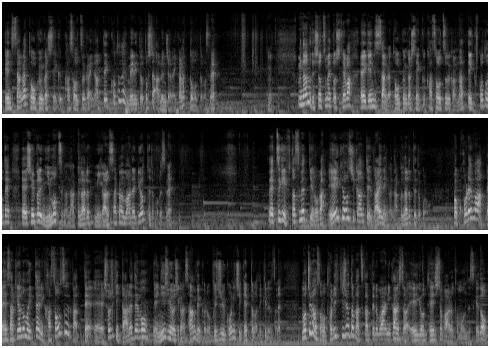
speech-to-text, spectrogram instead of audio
現実資産がトークン化していく仮想通貨になっていくことでメリットとしてあるんじゃないかなって思ってますね。うん。なので一つ目としては、えー、現実資産がトークン化していく仮想通貨になっていくことで、えー、シンプルに荷物がなくなる、身軽さが生まれるよってところですね。で、次二つ目っていうのが営業時間っていう概念がなくなるってところ。まあ、これは、えー、先ほども言ったように仮想通貨って、えー、正直誰でも、ね、24時間365日ゲットができるんですね。もちろんその取引所とか使ってる場合に関しては営業停止とかあると思うんですけど、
